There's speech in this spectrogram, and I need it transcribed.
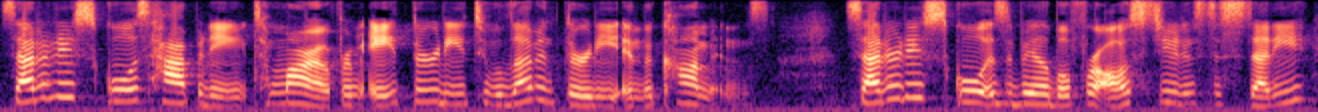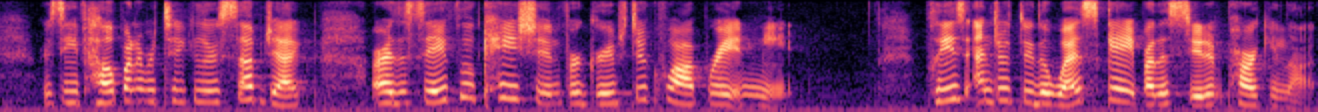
Saturday school is happening tomorrow from 8.30 to 11.30 in the Commons. Saturday school is available for all students to study, receive help on a particular subject, or as a safe location for groups to cooperate and meet. Please enter through the west gate by the student parking lot.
